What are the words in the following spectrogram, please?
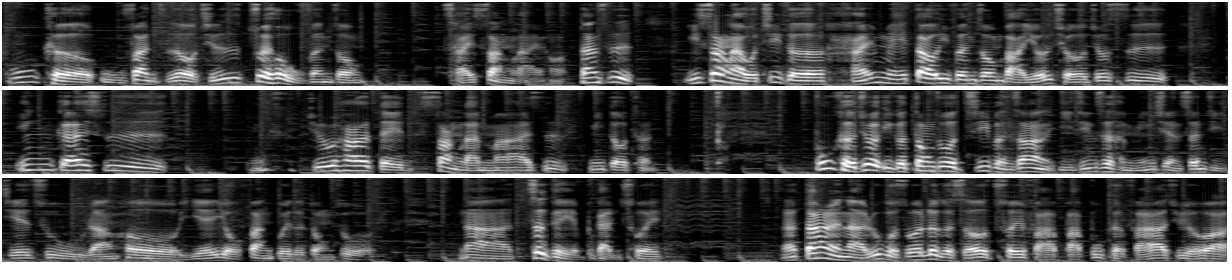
不可午饭之后，其实是最后五分钟才上来哈。但是一上来，我记得还没到一分钟吧，有一球就是应该是 j e w Hardy 上篮吗？还是 Middleton？不可就一个动作，基本上已经是很明显身体接触，然后也有犯规的动作。那这个也不敢吹。那当然啦，如果说那个时候吹罚把不可罚下去的话。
